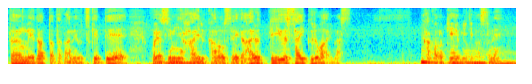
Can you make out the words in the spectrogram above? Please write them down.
旦目立った高値をつけてお休みに入る可能性があるっていうサイクルもあります。過去の経緯を見てみますとね。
